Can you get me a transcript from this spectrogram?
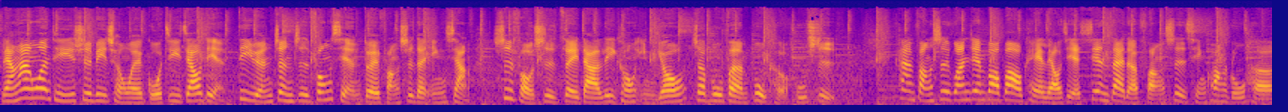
两岸问题势必成为国际焦点，地缘政治风险对房市的影响是否是最大利空隐忧？这部分不可忽视。看房市关键报报，可以了解现在的房市情况如何，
